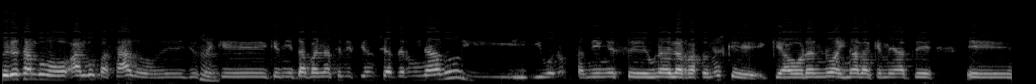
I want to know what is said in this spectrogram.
pero es algo algo pasado. Eh, yo sé hmm. que, mi etapa en la selección se ha terminado y, bueno, también es eh, una de las razones que, ahora no hay nada que me ate eh,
